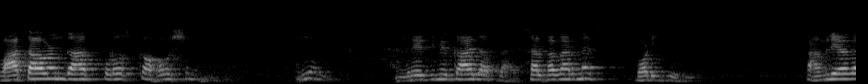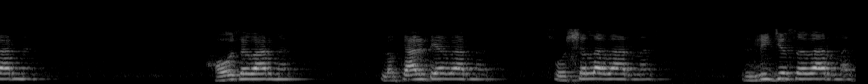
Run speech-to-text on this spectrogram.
वातावरण का आस पड़ोस का होश नहीं है। नहीं, नहीं? अंग्रेज़ी में कहा जाता है सेल्फ अवेयरनेस बॉडी के लिए। Family awareness house awareness locality awareness social awareness religious awareness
